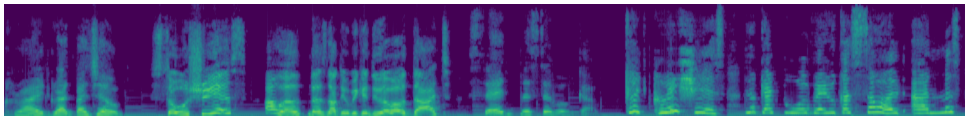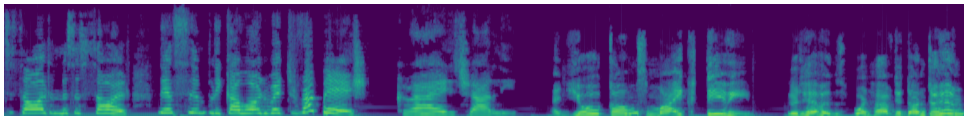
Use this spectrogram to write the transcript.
cried Grandpa Joe. So she is. Ah well, there's nothing we can do about that, said Mr. Wonka. Good gracious! Look at poor Veruca Salt and Mr. Salt and Mrs. Salt. They're simply covered with rubbish, cried Charlie. And here comes Mike Teavee. Good heavens, what have they done to him?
